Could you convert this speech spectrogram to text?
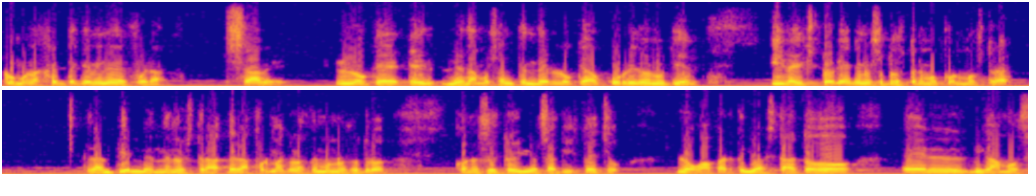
como la gente que viene de fuera sabe lo que eh, le damos a entender, lo que ha ocurrido en Utiel y la historia que nosotros tenemos por mostrar, la entienden de nuestra de la forma que lo hacemos nosotros, con eso estoy yo satisfecho. Luego aparte ya está todo el, digamos,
